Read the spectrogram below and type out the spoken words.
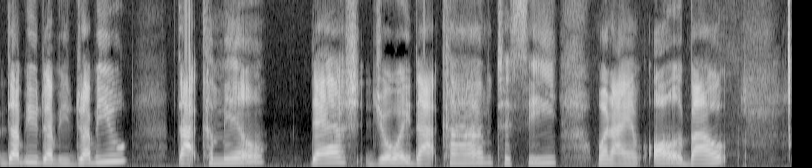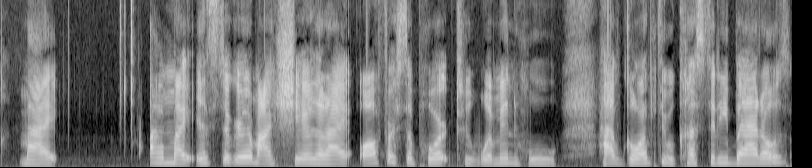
www.camille-joy.com to see what I am all about. My on my Instagram, I share that I offer support to women who have gone through custody battles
